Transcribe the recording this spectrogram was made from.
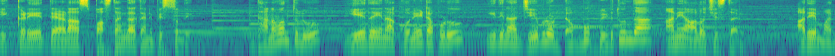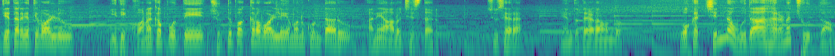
ఇక్కడే తేడా స్పష్టంగా కనిపిస్తుంది. ధనవంతులు ఏదైనా కొనేటప్పుడు ఇది నా జేబులో డబ్బు పెడుతుందా అని ఆలోచిస్తారు. అదే మధ్యతరగతి వాళ్ళు ఇది కొనకపోతే చుట్టుపక్కల వాళ్ళు ఏమనుకుంటారు అని ఆలోచిస్తారు. చూసారా? ఎంత తేడా ఉందో? ఒక చిన్న ఉదాహరణ చూద్దాం.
